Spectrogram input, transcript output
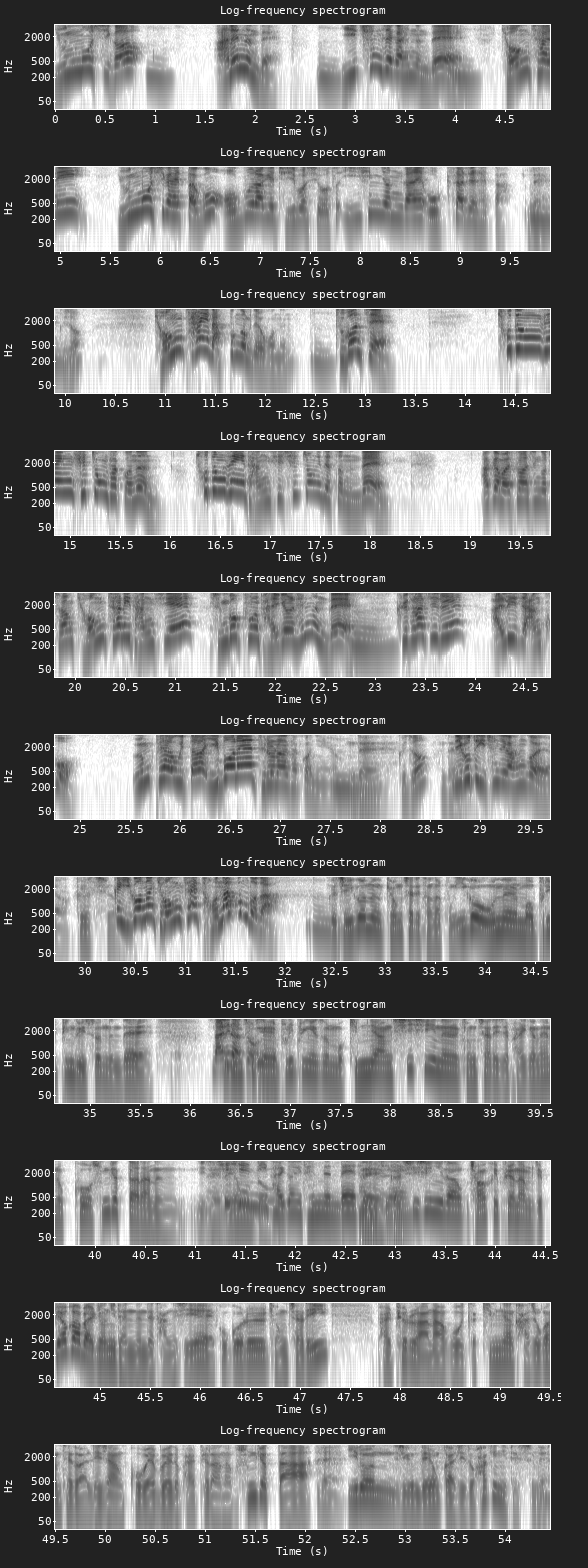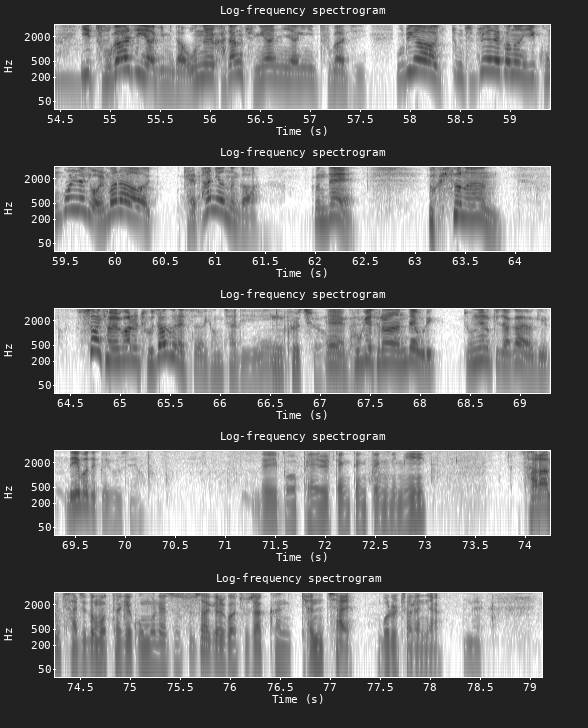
윤모 씨가 음. 안 했는데 음. 이춘재가 했는데 음. 경찰이 윤모 씨가 했다고 억울하게 뒤집어 씌워서 20년간의 옥살이를 했다. 네. 그죠? 경찰이 나쁜 겁니다, 요거는. 음. 두 번째, 초등생 실종 사건은 초등생이 당시 실종이 됐었는데 아까 말씀하신 것처럼 경찰이 당시에 증거품을 발견을 했는데 음. 그 사실을 알리지 않고 은폐하고 있다가 이번에 드러난 사건이에요. 음. 네. 그죠? 네. 이것도 이춘재가 한 거예요. 그렇죠. 그러니까 이거는 경찰이 더 나쁜 거다. 음. 그렇죠. 이거는 경찰이 더 나쁜. 이거 오늘 뭐 브리핑도 있었는데 난리 났죠. 예, 브리핑에서 뭐 김양 시신을 경찰이 이제 발견해놓고 숨겼다라는 이제 시신이 내용도 발견이 됐는데 당시에. 네, 그러니까 시신이랑 정확히 표현하면 이제 뼈가 발견이 됐는데 당시에 그거를 경찰이 발표를 안 하고 그러니까 김양 가족한테도 알리지 않고 외부에도 발표를 안 하고 숨겼다 네. 이런 지금 내용까지도 확인이 됐습니다. 네. 이두 가지 이야기입니다. 오늘 가장 중요한 이야기 이 두 가지. 우리가 좀 집중해야 될 거는 이 공권력이 얼마나 개판이었는가. 그런데 여기서는 수사 결과를 조작을 했어요 경찰이. 음, 그렇죠. 예, 네, 그게 드러났는데 우리 정현욱 기자가 여기 네이버 댓글 읽으세요. 네이버 벨 땡땡땡님이 사람 자지도 못하게 고문해서 수사 결과 조작한 견찰 모를 줄 알았냐. 네.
